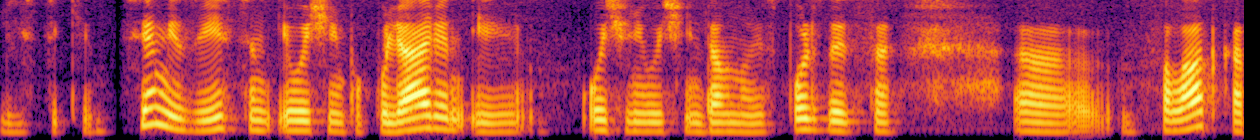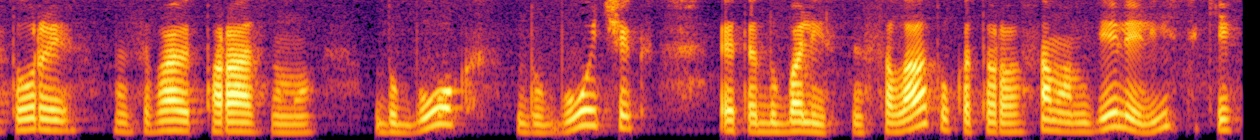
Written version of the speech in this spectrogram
листики. Всем известен и очень популярен, и очень-очень давно используется э, салат, который называют по-разному – дубок, дубочек. Это дуболистный салат, у которого в самом деле листики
